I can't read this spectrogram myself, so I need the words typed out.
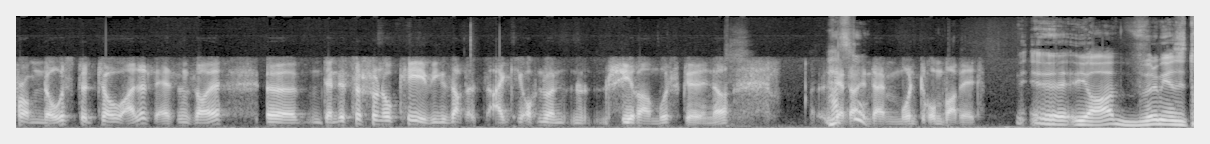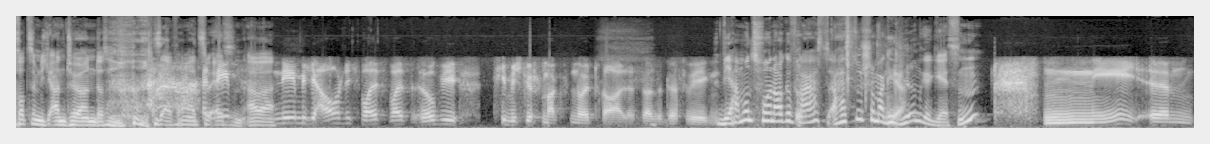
from nose to toe alles essen soll, äh, dann ist das schon okay. Wie gesagt, das ist eigentlich auch nur ein, ein schierer Muskel, ne? der da in deinem Mund rumwabbelt. Äh, ja, würde mir trotzdem nicht antören, das, einfach mal zu essen. Aber Nehme ich auch nicht, weil es irgendwie ziemlich geschmacksneutral ist. Also deswegen. wir haben uns vorhin auch gefragt, hast, hast du schon mal Ja. Gehirn gegessen? Nee, ähm,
